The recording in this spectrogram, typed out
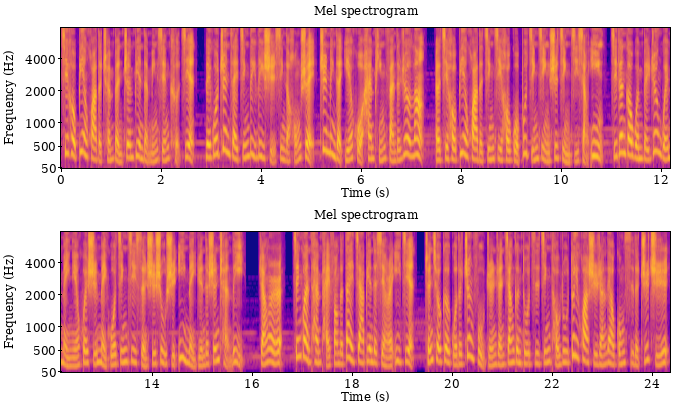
气候变化的成本正变得明显可见。美国正在经历历史性的洪水、致命的野火和频繁的热浪，而气候变化的经济后果不仅仅是紧急响应。极端高温被认为每年会使美国经济损失数十亿美元的生产力。然而，尽管碳排放的代价变得显而易见，全球各国的政府仍然将更多资金投入对化石燃料公司的支持。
